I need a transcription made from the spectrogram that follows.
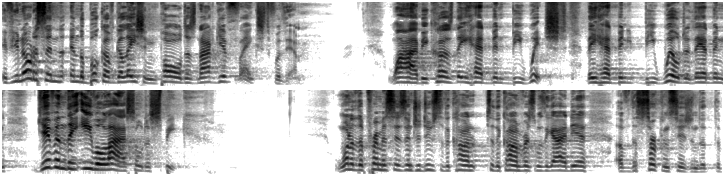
If you notice in the, in the book of Galatians, Paul does not give thanks for them. Why? Because they had been bewitched, they had been bewildered, they had been given the evil eye, so to speak. One of the premises introduced to the, con- to the converts was the idea of the circumcision, the, the,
